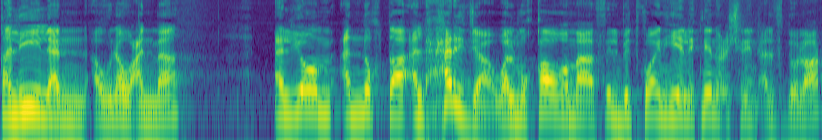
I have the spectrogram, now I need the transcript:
قليلا أو نوعا ما. اليوم النقطة الحرجة والمقاومة في البيتكوين هي ال 22 ألف دولار.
